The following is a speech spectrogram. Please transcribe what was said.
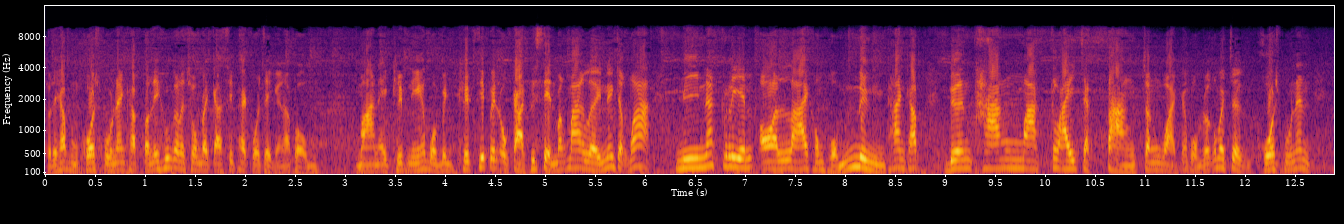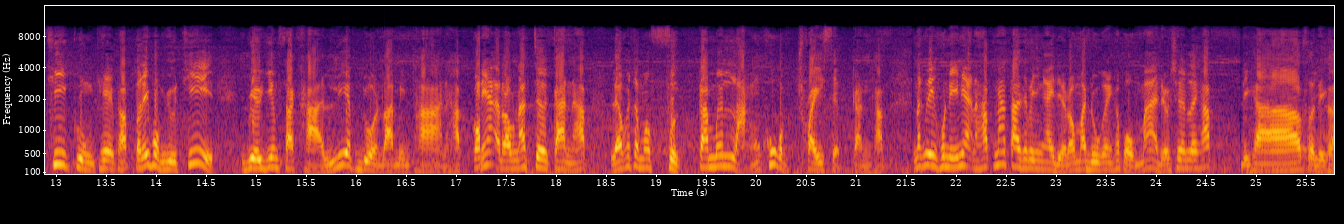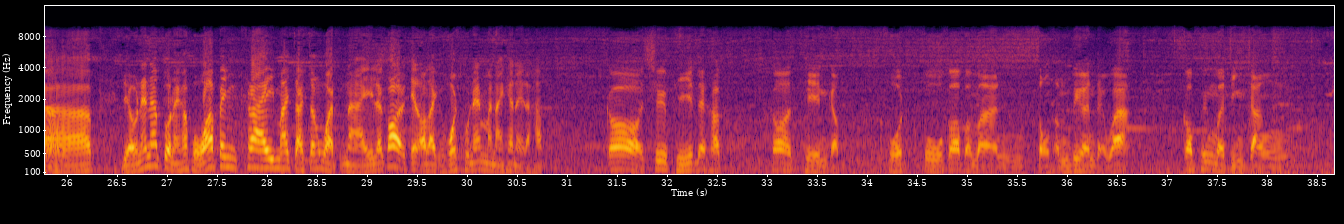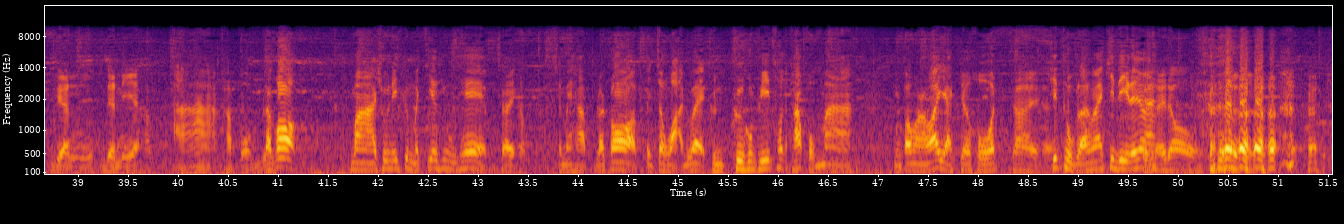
สวัสดีครับ ผมโค้ชปูนั่นครับ ตอนนี้คุณกำลังชมรายการซิกแพคโปรเจกต์นะครับผม มาในคลิปนี้ครับผมเป็นคลิปที่เป็นโอกาสพิเศษมาก ๆ เลย เนื่องจากว่ามีนักเรียนออนไลน์ของผมหนึ่งท่านครับ เดินทางมาไกลจากต่างจังหวัดครับผม แล้วก็มาเจอโค้ชปูนั่นที่กรุงเทพครับ ตอนนี้ผมอยู่ที่เวลเยียมสาขาเรียบด่วนรามอินทรานะครับก็เนี้ยเรานัดเจอกันนะครับ แล้วก็จะมาฝึกกล้ามเนื้อหลังคู่กับไทรเซปกันครับ นักเรียนคนนี้เนี่ยนะครับหน้าตาจะเป็นยังไงเดี๋ยวเรามาดูกันครับผมมาเดี๋ยวเชิญเลยครับสวัสดีครับ สวัสดีครับ เดี๋ยวแนะนำตัวหน่อยครับผมว่าเป็นใครมาจากจังหวัดไหน แล้วก็เรียนออนไลน์กับโค้ชปูนั่นมานานแค่ไหนแล้วครับ ก็ชื่อพีทนะครับ ก็เทรนกับโค้ชปูก็ประมาณ2อสเดือน แต่ว่าก็เพิ่งมาจริงจังเดือนเดือนนี้ครับ อ่าครับผมแล้วก็มาช่วงนี้คือมาเที่ยวที่กรุงเทพใช่ครับ ใช่ไหมครับ แล้วก็เป็นจังหวะด้วยคือคือคุณพีททักผมมาเห มือนประมาณว่าอยากเจอโค้ชใช่ครับคิดถูกแล้วใช่ไหมคิดดีแล้วใช่ไหมเป็นไอดอล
